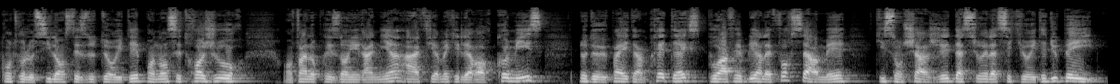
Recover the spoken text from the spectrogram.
contre le silence des autorités pendant ces trois jours. Enfin, le président iranien a affirmé que l'erreur commise ne devait pas être un prétexte pour affaiblir les forces armées qui sont chargées d'assurer la sécurité du pays.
